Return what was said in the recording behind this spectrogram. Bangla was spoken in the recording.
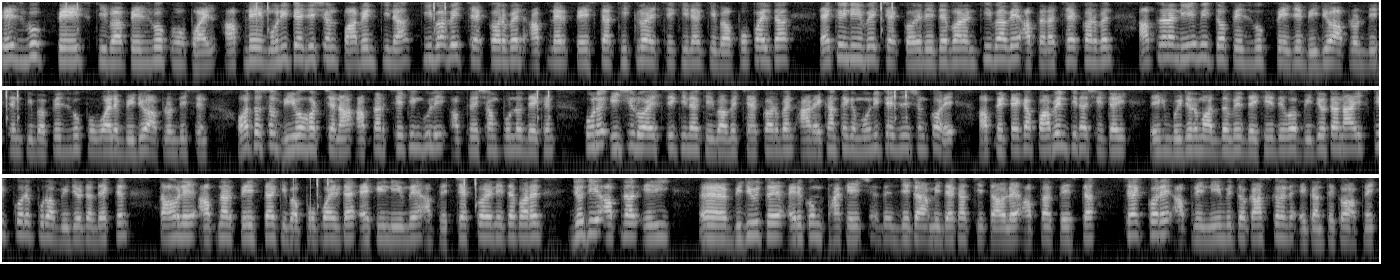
ফেসবুক পেজ কিংবা ফেসবুক প্রোফাইল আপনি মনিটাইজেশন পাবেন কিনা, কীভাবে চেক করবেন আপনার পেজটা ঠিক রয়েছে কিনা কিংবা প্রোফাইলটা একই নিয়মে চেক করে নিতে পারেন। কীভাবে আপনারা চেক করবেন? আপনারা নিয়মিত ফেসবুক পেজে ভিডিও আপলোড দিচ্ছেন কিংবা ফেসবুক প্রোফাইলে ভিডিও আপলোড দিচ্ছেন। অথচ ভিউ হচ্ছে না। আপনার সেটিংগুলি আপনি সম্পূর্ণ দেখেন। কোনো ইস্যু রয়েছে কিনা কীভাবে চেক করবেন? আর এখান থেকে মনিটাইজেশন করে আপনি টাকা পাবেন কিনা সেটাই এই ভিডিওর মাধ্যমে দেখিয়ে দেবো। ভিডিওটা না স্কিপ করে পুরো ভিডিওটা দেখতেন। তাহলে আপনার পেজটা কিংবা প্রোফাইলটা একই নিয়মে আপনি চেক করে নিতে পারেন। যদি আপনার এই ভিডিওতে এরকম থাকে, যেটা আমি দেখাচ্ছি, তাহলে আপনার পেজটা চেক করে আপনি নিয়মিত কাজ করেন, এখান থেকেও আপনি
